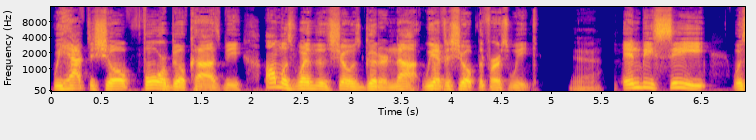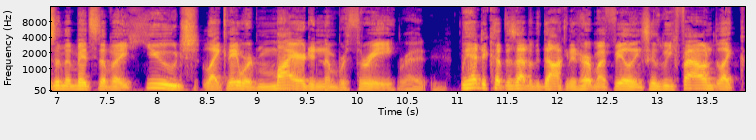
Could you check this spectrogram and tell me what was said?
we have to show up for Bill Cosby, almost whether the show is good or not. We have to show up the first week. Yeah. NBC was in the midst of a huge, like they were mired in number three. Right. We had to cut this out of the doc and it hurt my feelings because we found like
